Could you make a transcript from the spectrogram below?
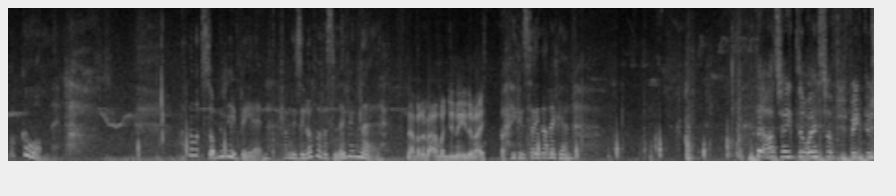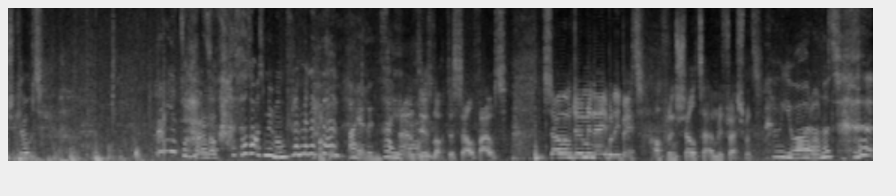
Well, go on then. I thought somebody'd be in, and there's enough of us living there. Never around when you need 'em, eh? You can say that again. Yeah, I'll take the weight off your feet, gives your coat. Hiya, Dad. I thought that was my mum for a minute then. Hiya, Lindsey. Hiya. Auntie's locked herself out. So I'm doing my neighbourly bit, offering shelter and refreshment. Oh, you are on it.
